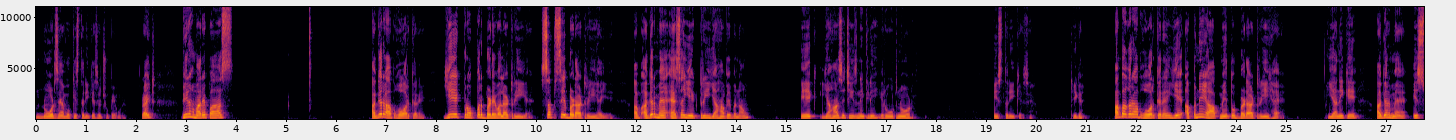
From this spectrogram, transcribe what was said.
नोड्स हैं वो किस तरीके से छुपे हुए हैं राइट फिर हमारे पास अगर आप गौर करें, ये एक प्रॉपर बड़े वाला ट्री है, सबसे बड़ा ट्री है ये। अब अगर मैं ऐसा ही एक ट्री यहाँ पे बनाऊँ, एक यहाँ से चीज़ निकली रूट नोड इस तरीके से, ठीक है? अब अगर आप गौर करें, ये अपने आप में तो बड़ा ट्री है, यानी कि अगर मैं इस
